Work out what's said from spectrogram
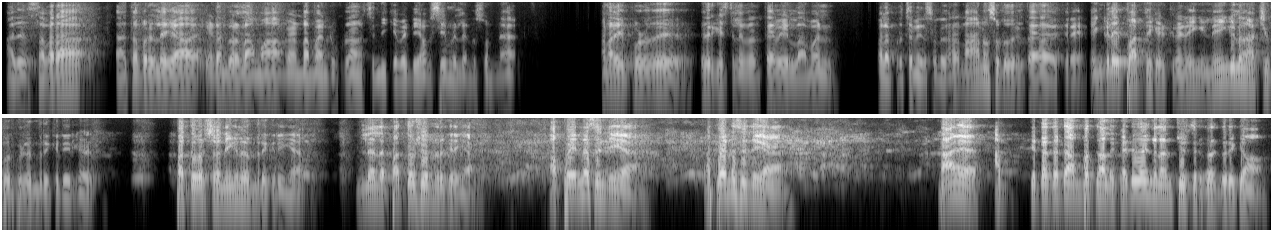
அது தவறா தவறில்லையா தவறு இல்லையா இடம் பெறலாமா வேண்டாமா என்று கூட நான் சிந்திக்க வேண்டிய அவசியம் இல்லை என்று சொன்னேன். ஆனால் இப்பொழுது எதிர்கட்சி தலைவர் தேவையில்லாமல் பல பிரச்சனைகள் சொல்லுகிறார். நானும் சொல்வதற்கு தயாராக இருக்கிறேன். எங்களை பார்த்து கேட்கிறேன். நீங்கள் நீங்களும் ஆட்சி பொறுப்பில் இருந்திருக்கிறீர்கள். பத்து வருஷம் நீங்களும் இருந்திருக்கிறீங்க. இல்ல இல்ல பத்து வருஷம் இருந்திருக்கிறீங்க. அப்ப என்ன செஞ்சீங்க? அப்ப என்ன செஞ்சீங்க? நாங்க அப்- கிட்டத்தட்ட 54 நாலு கடிதங்கள் அனுப்பிச்சு வச்சிருக்கோம் இது வரைக்கும்.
